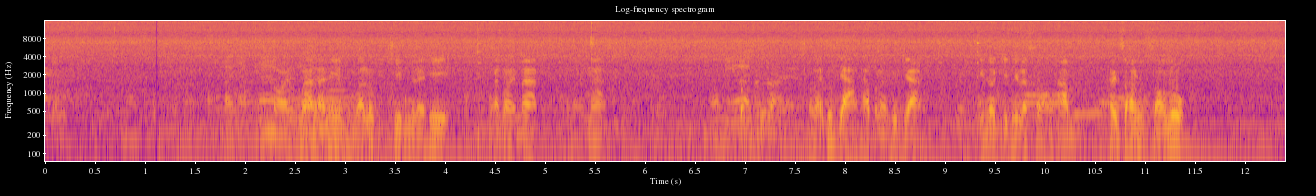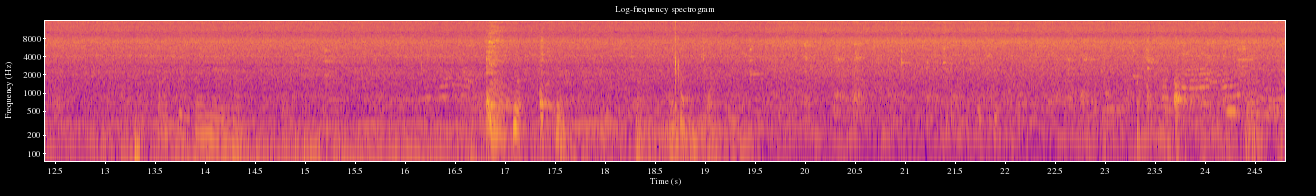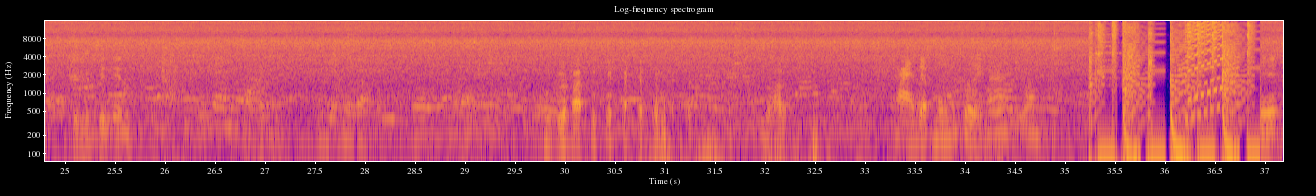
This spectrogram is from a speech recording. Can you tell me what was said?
หน่อยมาแล้วนี่ผมว่าลูกชิ้นเลยที่อร่อยมากอร่อยมาก อันนี้อร่อยทุกอร่อยทุกอย่างครับอร่อยทุกอย่าง กินต้องกินทีละสองคำให้สองสองลูกต้องกินแค่นี้ค่ะกินเป็นชิ้นเอ็นร้อนถ่ายแบบมุมสวยมากอ้วน นี่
